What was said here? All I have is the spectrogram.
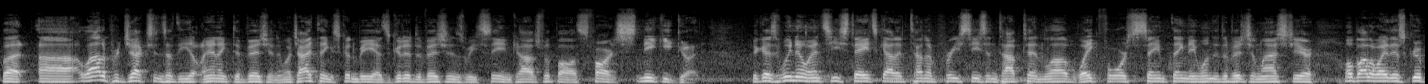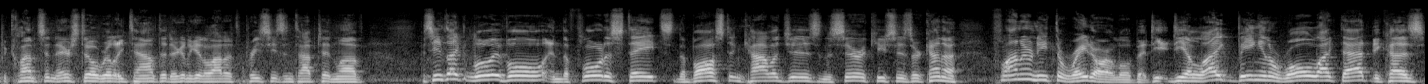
But uh, a lot of projections of the Atlantic Division, which I think is going to be as good a division as we see in college football as far as sneaky good. Because we know NC State's got a ton of preseason top 10 love. Wake Forest, same thing. They won the division last year. Oh, by the way, this group at Clemson, they're still really talented. They're going to get a lot of preseason top 10 love. It seems like Louisville and the Florida States, the Boston colleges, and the Syracuses are kind of flying underneath the radar a little bit. Do, do you like being in a role like that? Because,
